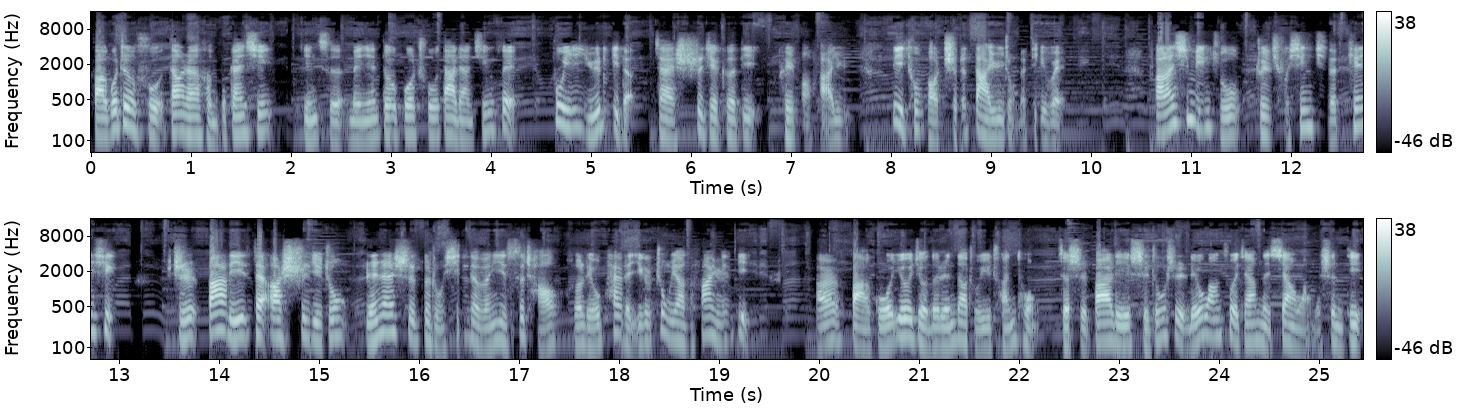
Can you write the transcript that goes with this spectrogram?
法国政府当然很不甘心，因此每年都拨出大量经费，不遗余力地在世界各地推广法语，力图保持大语种的地位。法兰西民族追求新奇的天性，使巴黎在二十世纪中仍然是各种新的文艺思潮和流派的一个重要的发源地。而法国悠久的人道主义传统，则使巴黎始终是流亡作家们向往的圣地。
